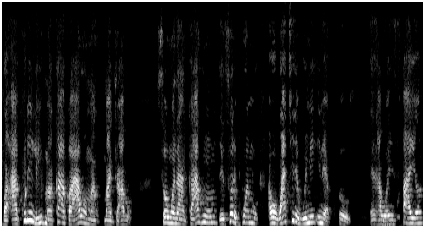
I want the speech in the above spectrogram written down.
But I couldn't leave my car because I want my, my driver. So when I got home, they saw the point I was watching the women in their clothes and I was inspired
